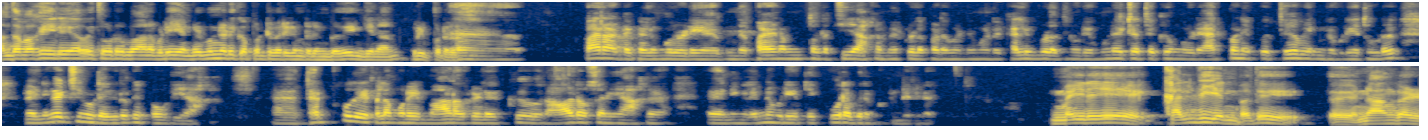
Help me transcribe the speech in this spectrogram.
அந்த வகையிலே அவை தொடர்பான விடயங்கள் முன்னெடுக்கப்பட்டு வருகின்றன என்பதை இங்கே நான் குறிப்பிடலாம். பாராட்டுகள் உங்களுடைய இந்த பயணம் தொடர்ச்சியாக மேற்கொள்ளப்பட வேண்டும் என்ற கல்விப்புலத்தினுடைய முன்னேற்றத்துக்கு உங்களுடைய அர்ப்பணிப்பு தேவை என்ற விடயத்தோடு நிகழ்ச்சியினுடைய இறுதிப் பகுதியாக தற்போதைய தலைமுறை மாணவர்களுக்கு ஒரு ஆலோசனையாக நீங்கள் என்ன விடயத்தை கூற விரும்புகின்றீர்கள்? உண்மையிலேயே கல்வி என்பது நாங்கள்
